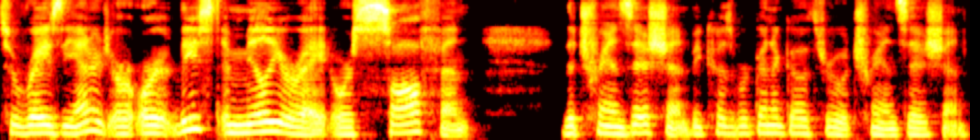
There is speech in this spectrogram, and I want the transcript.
to raise the energy or, or at least ameliorate or soften the transition because we're going to go through a transition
